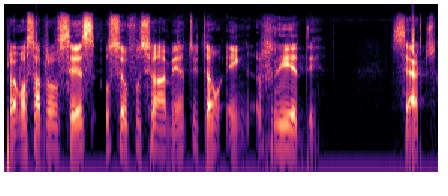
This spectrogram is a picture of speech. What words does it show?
para mostrar para vocês o seu funcionamento, então, em rede certo?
